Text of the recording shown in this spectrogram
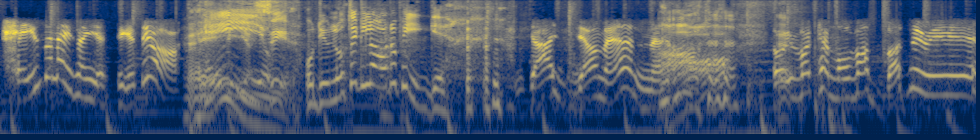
Hejsan, hejsan, Jessica heter jag. Hej Jessie! Och du låter glad och pigg. Jajamän! Ja. Jag har ju varit hemma och vabbat nu i,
